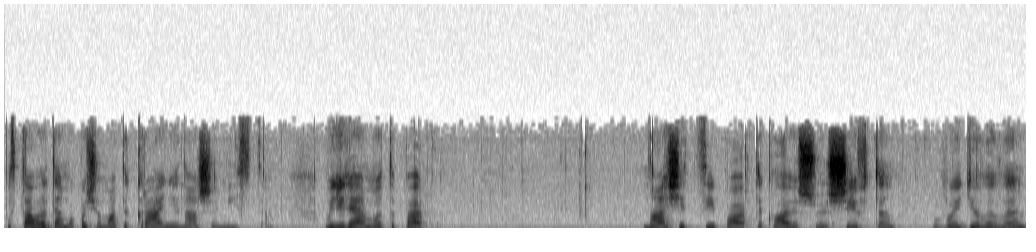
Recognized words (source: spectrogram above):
Поставили, де ми хочемо мати крайнє наше місце. Виділяємо тепер наші ці парти клавішою Shift, виділили.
